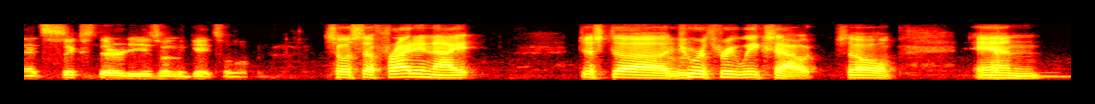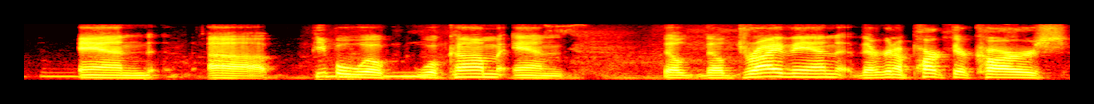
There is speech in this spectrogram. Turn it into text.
at six thirty is when the gates will open. So it's a Friday night. just uh, Mhm. two or three weeks out. So, and and uh, people will will come and they'll they'll drive in. They're going to park their cars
